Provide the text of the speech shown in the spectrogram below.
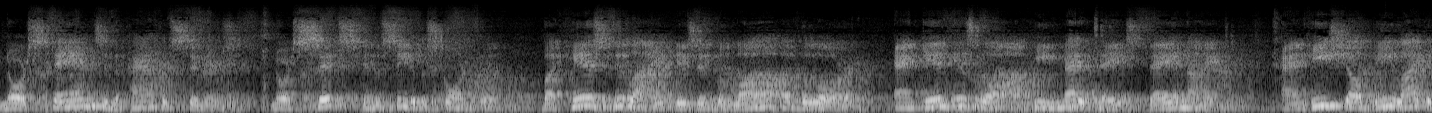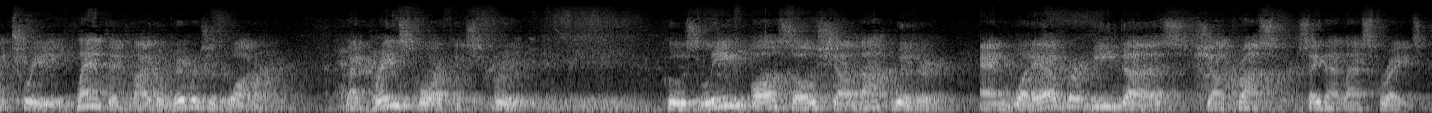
nor stands in the path of sinners, nor sits in the seat of the scornful, but his delight is in the law of the Lord, and in his law he meditates day and night. And he shall be like a tree planted by the rivers of water that brings forth its fruit whose leaf also shall not wither, and whatever he does shall prosper. Say that last phrase.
